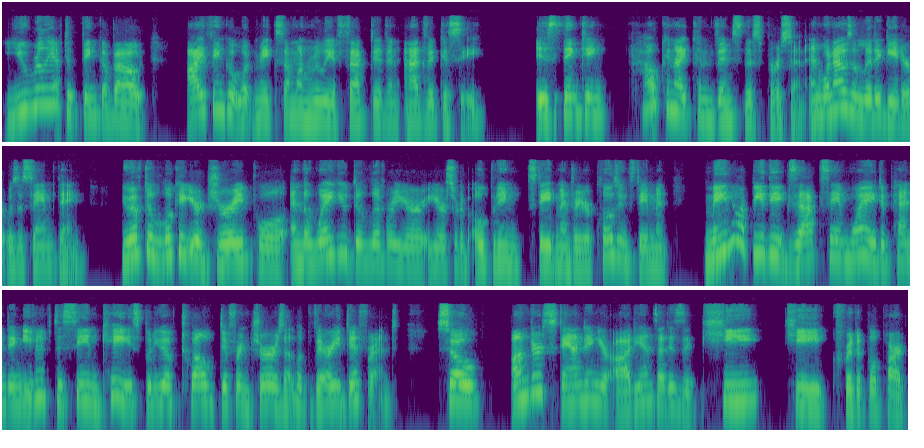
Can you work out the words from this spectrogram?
you really have to think about, I think what makes someone really effective in advocacy is thinking, how can I convince this person? And when I was a litigator, it was the same thing. You have to look at your jury pool and the way you deliver your, your sort of opening statement or your closing statement may not be the exact same way, depending, even if it's the same case, but you have 12 different jurors that look very different. So understanding your audience, that is a key, key critical part.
